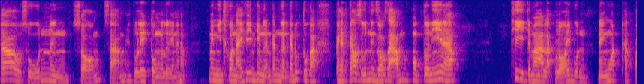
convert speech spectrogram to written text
เก้าศูนย์หนึ่งสองสามตัวเลขตรงกันเลยนะครับ ไม่มีตัวไหนที่ไม่เหมือนกันเหมือนกันทุกตัวแปดเก้าศูนย์หนึ่งสองสามหกตัวนี้นะครับ ที่จะมาหลักร้อยบนในงวดถัดไป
